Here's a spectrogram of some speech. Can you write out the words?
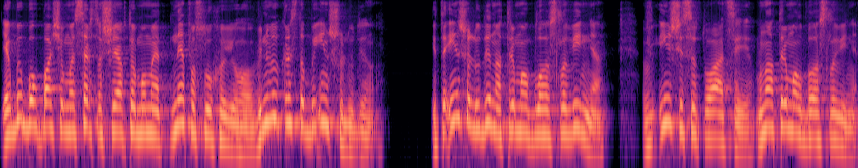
Якби Бог бачив моє серце, що я в той момент не послухаю його, він використав би іншу людину. І та інша людина отримала благословіння в іншій ситуації. Вона отримала благословіння.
